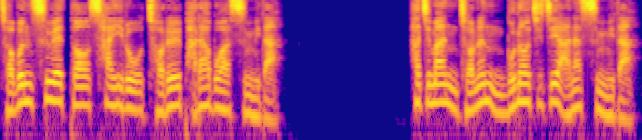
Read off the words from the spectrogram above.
접은 스웨터 사이로 저를 바라보았습니다. 하지만 저는 무너지지 않았습니다.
